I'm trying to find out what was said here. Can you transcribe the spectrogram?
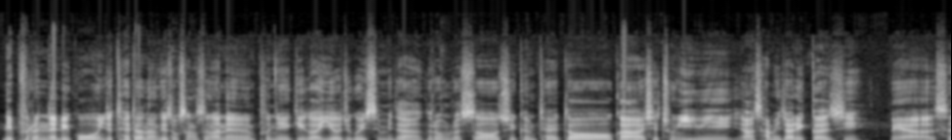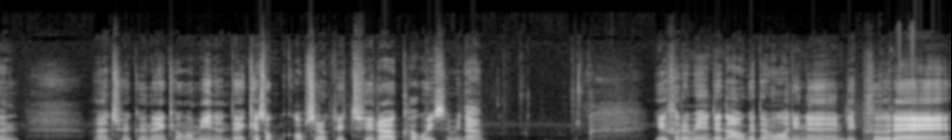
리플은 내리고 이제 테더는 계속 상승하는 분위기가 이어지고 있습니다. 그럼으로써 지금 테더가 시총 2위, 아, 3위 자리까지 빼앗은 아, 최근에 경험이 있는데 계속 엎치락 뒤치락 하고 있습니다. 이 흐름이 이제 나오게 된 원인은 리플의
